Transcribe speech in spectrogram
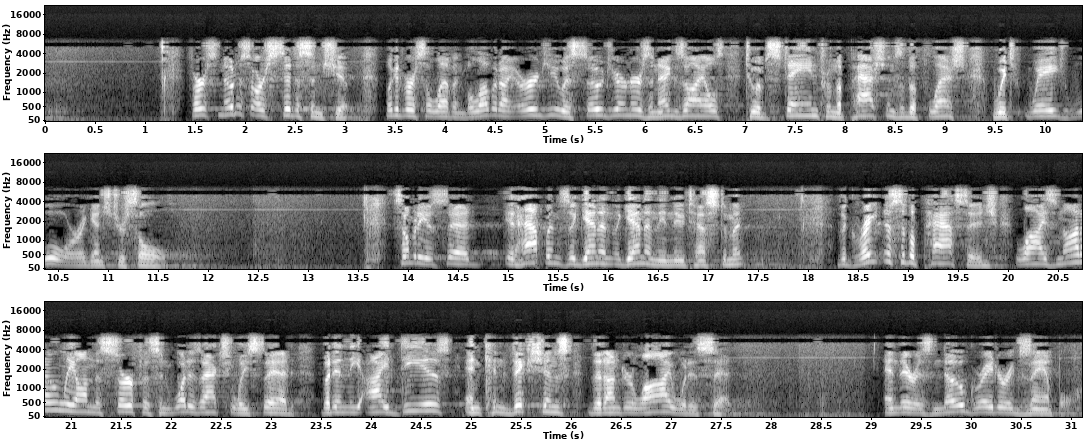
First, notice our citizenship. Look at verse 11. Beloved, I urge you as sojourners and exiles to abstain from the passions of the flesh which wage war against your soul. Somebody has said, it happens again and again in the New Testament. The greatness of a passage lies not only on the surface in what is actually said, but in the ideas and convictions that underlie what is said. And there is no greater example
